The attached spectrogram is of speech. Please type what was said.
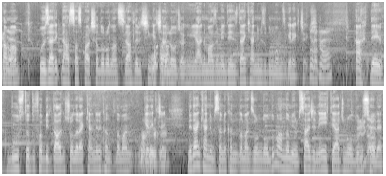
Tamam. Bu özellikle hassas parçalar olan silahlar için geçerli olacak. Yani malzemeyi denizden kendimiz bulmamız gerekecek. Heh Dave, bu usta Dufa bir dalgıç olarak kendini kanıtlaman gerekecek. Neden kendimi sana kanıtlamak zorunda olduğumu anlamıyorum. Sadece neye ihtiyacın olduğunu söyle.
